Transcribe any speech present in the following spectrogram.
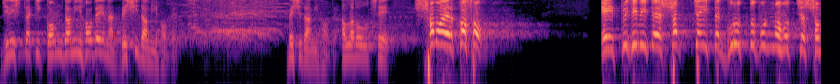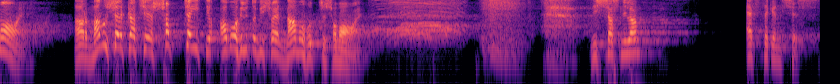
জিনিসটা কি কম দামি হবে না বেশি দামি হবে? বেশি দামি হবে। আল্লাহ বলছে, সময়ের কসম এই পৃথিবীতে সবচাইতে গুরুত্বপূর্ণ হচ্ছে সময়। আর মানুষের কাছে সবচাইতে অবহেলিত বিষয়ের নামও হচ্ছে সময়। নিঃশ্বাস নিলাম। এক সেকেন্ড শেষ।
